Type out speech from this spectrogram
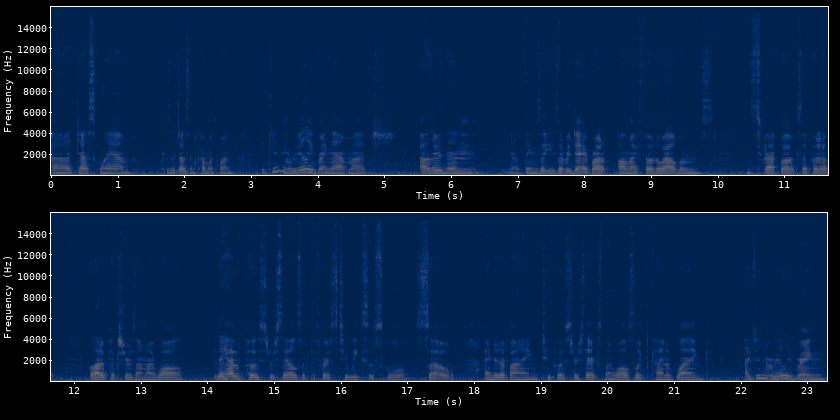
uh, desk lamp, because it doesn't come with one. I didn't really bring that much, other than you know things I use every day. I brought all my photo albums and scrapbooks. I put up a lot of pictures on my wall. They have a poster sales like the first two weeks of school, so I ended up buying two posters there because my walls looked kind of blank. I didn't really bring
